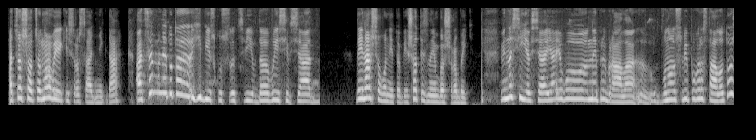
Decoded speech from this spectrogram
А це що, це новий якийсь розсадник, да? А це в мене тут а, гібіскус цвів, да висівся. Да й на що вони тобі? Що ти з ним будеш робити? Він насіявся, я його не прибрала. Воно собі повиростало. Тож,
